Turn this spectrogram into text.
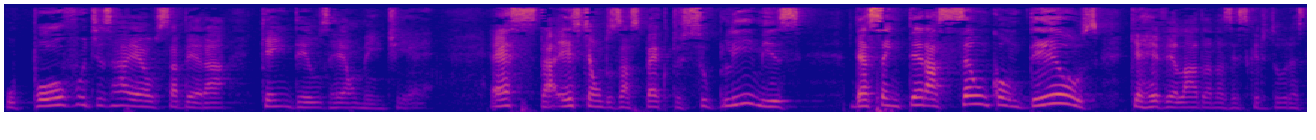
o povo de Israel saberá quem Deus realmente é. Esta, este é um dos aspectos sublimes dessa interação com Deus que é revelada nas Escrituras.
